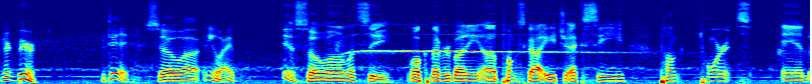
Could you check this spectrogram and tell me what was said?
Drink beer. We did. So uh, anyway, Yeah, so um, let's see. Welcome everybody. Uh, Punk Ska HXC, Punk Torrents, and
